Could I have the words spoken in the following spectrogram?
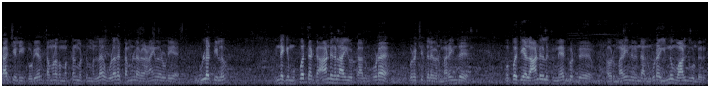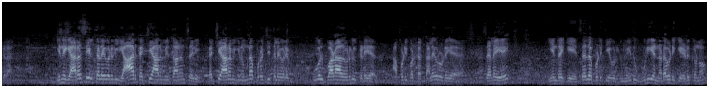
காட்சியளிக்கக்கூடிய தமிழக மக்கள் மட்டுமல்ல உலக தமிழர் அனைவருடைய உள்ளத்திலும் இன்றைக்கு முப்பத்தெட்டு ஆண்டுகள் ஆகிவிட்டாலும் கூட புரட்சித் தலைவர் மறைந்து முப்பத்தி ஏழு ஆண்டுகளுக்கு மேற்பட்டு அவர் மறைந்திருந்தாலும் கூட இன்னும் வாழ்ந்து கொண்டிருக்கிறார். இன்னைக்கு அரசியல் தலைவர்கள் யார் கட்சி ஆரம்பித்தாலும் சரி கட்சி ஆரம்பிக்கணும்னா புரட்சி தலைவரை புகழ் பாடாதவர்கள் கிடையாது. அப்படிப்பட்ட தலைவருடைய சிலையை இன்றைக்கு சேதப்படுத்தியவர்கள் மீது உரிய நடவடிக்கை எடுக்கணும்.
